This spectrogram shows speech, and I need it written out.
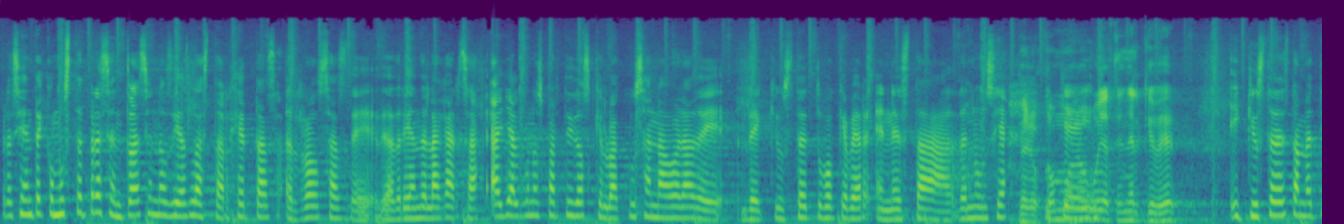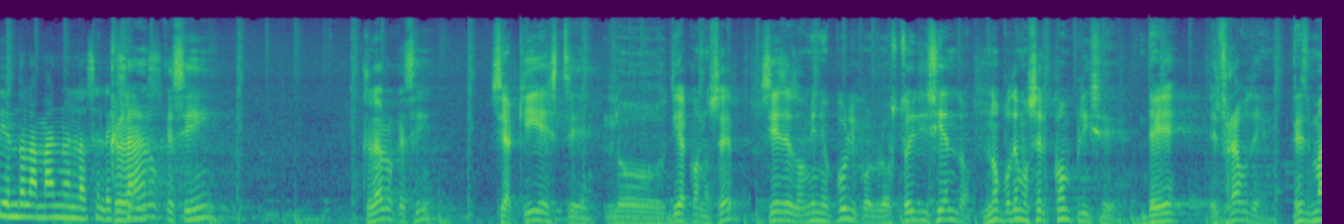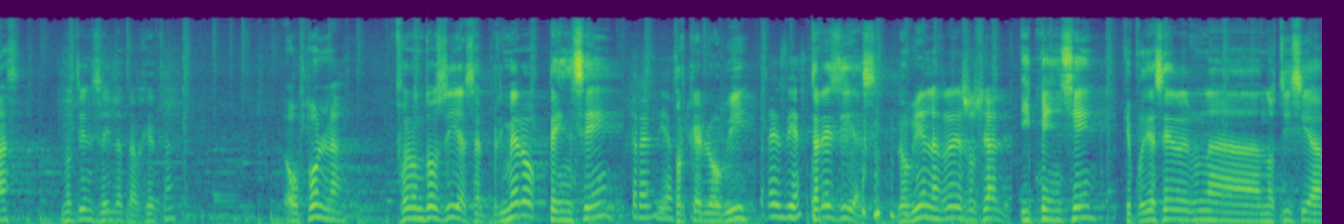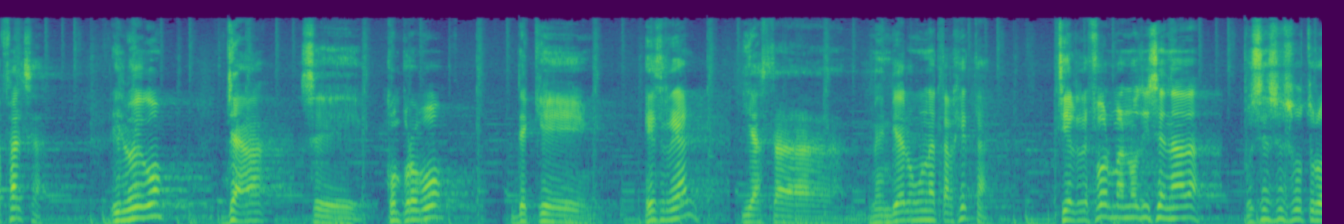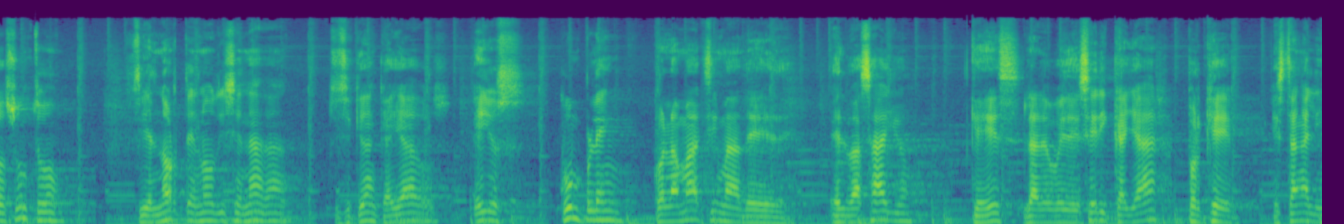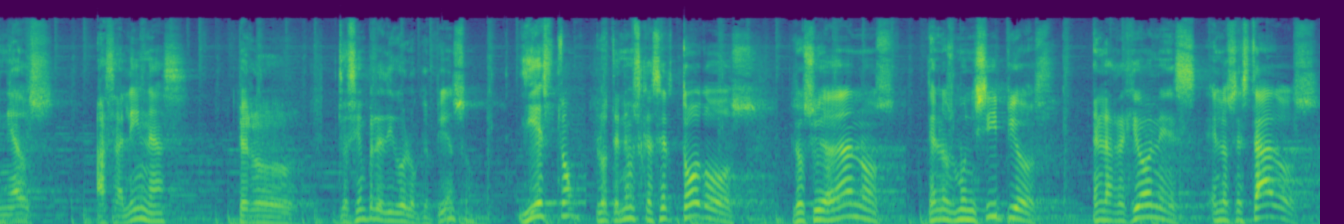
Presidente, como usted presentó hace unos días las tarjetas rosas de, de Adrián de la Garza, hay algunos partidos que lo acusan ahora de, de que usted tuvo que ver en esta denuncia. Pero ¿cómo que- no voy a tener que ver? Y que usted está metiendo la mano en las elecciones. Claro que sí, claro que sí. Si aquí este, lo di a conocer, si es de dominio público, lo estoy diciendo, no podemos ser cómplice del el fraude. Es más, ¿no tienes ahí la tarjeta? O ponla. Fueron dos días. El primero pensé, Tres días. porque lo vi Tres días. Tres días, lo vi en las redes sociales y pensé que podía ser una noticia falsa. Y luego ya se comprobó de que es real y hasta me enviaron una tarjeta. Si el Reforma no dice nada, pues eso es otro asunto. Si el norte no dice nada, si se quedan callados, ellos cumplen con la máxima de el vasallo que es la de obedecer y callar, porque están alineados a Salinas, pero yo siempre digo lo que pienso. Y esto lo tenemos que hacer todos, los ciudadanos, en los municipios, en las regiones, en los estados.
